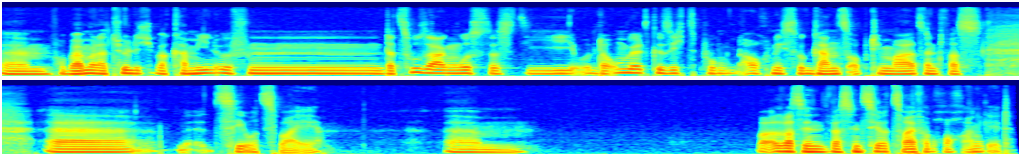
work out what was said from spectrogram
ähm, wobei man natürlich über Kaminöfen dazu sagen muss, dass die unter Umweltgesichtspunkten auch nicht so ganz optimal sind, was äh, CO2, ähm, was den, was den CO2-Verbrauch angeht.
